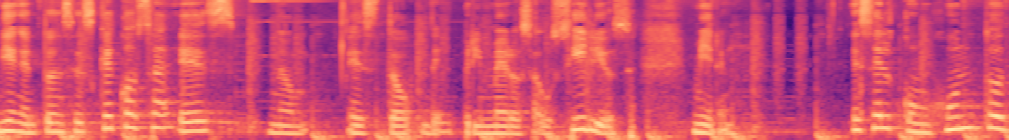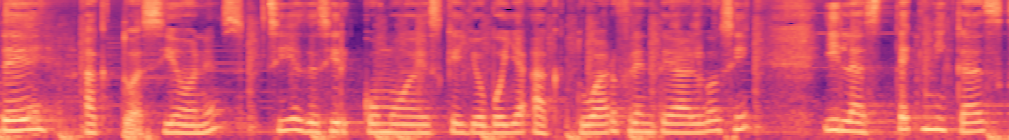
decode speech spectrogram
Bien, entonces, ¿qué cosa es no, esto de primeros auxilios? Miren, es el conjunto de actuaciones, ¿sí? Es decir, cómo es que yo voy a actuar frente a algo, ¿sí? Y las técnicas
